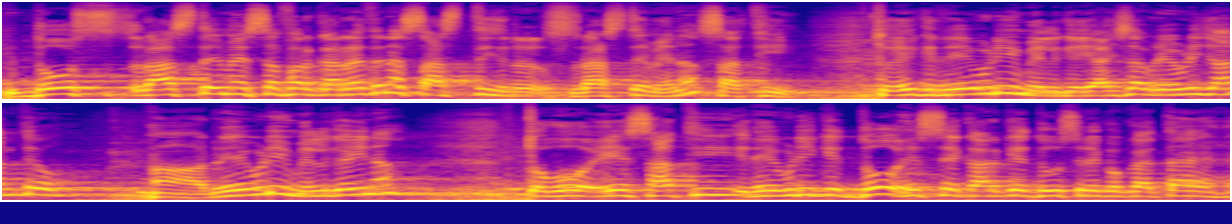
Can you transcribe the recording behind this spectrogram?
دوست راستے میں سفر کر رہے تھے نا، ساستی راستے میں نا، ساتھی۔ تو ایک ریوڑی مل گئی۔ آج صاحب، ریوڑی جانتے ہو؟ ہاں ریوڑی مل گئی نا۔ تو وہ یہ ساتھی ریوڑی کے دو حصے کر کے دوسرے کو کہتا ہے،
